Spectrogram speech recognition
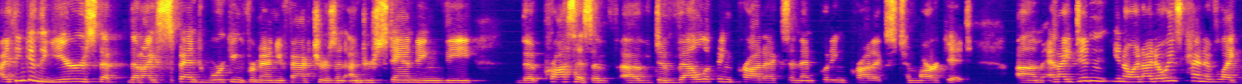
I think in the years that that I spent working for manufacturers and understanding the the process of of developing products and then putting products to market. Um, and I didn't, you know, and I'd always kind of like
